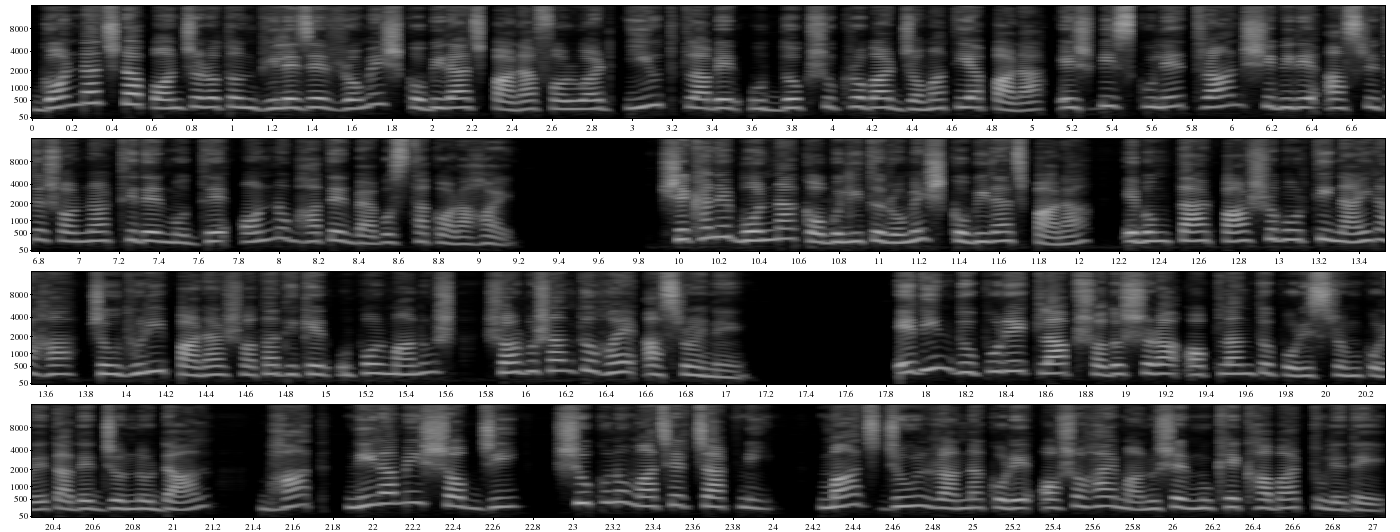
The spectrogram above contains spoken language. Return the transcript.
গন্ডাচটা পঞ্চরতন ভিলেজের রমেশ কবিরাজ পাড়া ফরওয়ার্ড ইউথ ক্লাবের উদ্যোগ শুক্রবার জমাতিয়া পাড়া এসবি স্কুলে ত্রাণ শিবিরে আশ্রিত শরণার্থীদের মধ্যে অন্ন ভাতের ব্যবস্থা করা হয়। সেখানে বন্যা কবলিত রমেশ কবিরাজ পাড়া এবং তার পার্শ্ববর্তী নাইরাহা চৌধুরী পাড়ার শতাধিকের উপর মানুষ সর্বশান্ত হয়ে আশ্রয় নেয়। এদিন দুপুরে ক্লাব সদস্যরা অক্লান্ত পরিশ্রম করে তাদের জন্য ডাল, ভাত, নিরামিষ সবজি, শুকনো মাছের চাটনি, মাছ জুল রান্না করে অসহায় মানুষের মুখে খাবার তুলে দেয়।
